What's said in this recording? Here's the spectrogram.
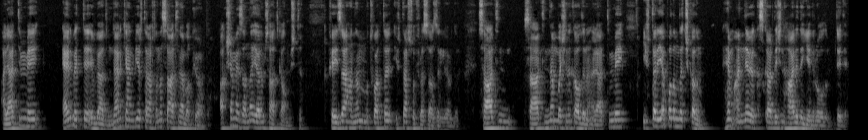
Alaaddin Bey elbette evladım derken bir taraftan da saatine bakıyordu. Akşam ezanına yarım saat kalmıştı. Feyza Hanım mutfakta iftar sofrası hazırlıyordu. Saatin, saatinden başını kaldıran Alaaddin Bey, iftarı yapalım da çıkalım. Hem anne ve kız kardeşin hali de gelir oğlum dedi.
